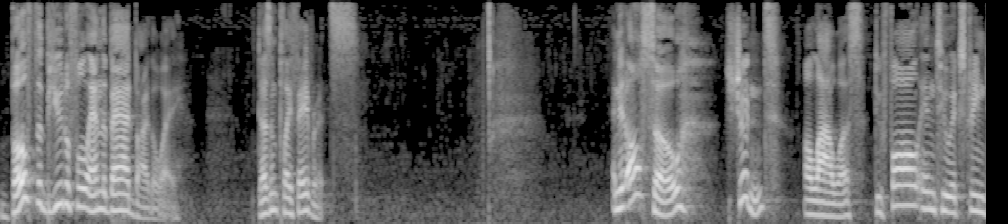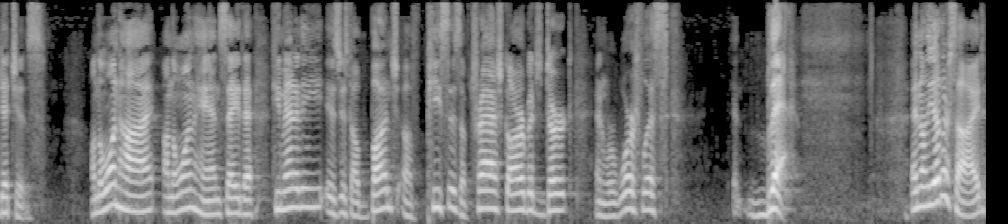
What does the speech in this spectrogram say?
Both the beautiful and the bad, by the way. Doesn't play favorites. And it also shouldn't allow us to fall into extreme ditches. On the one high, on the one hand, say that humanity is just a bunch of pieces of trash, garbage, dirt, and we're worthless. Bleh. And on the other side,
